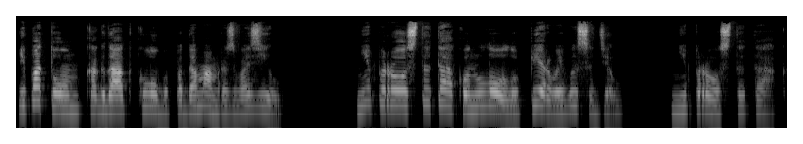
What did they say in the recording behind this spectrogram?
и потом, когда от клуба по домам развозил. Не просто так он Лолу первой высадил. Не просто так.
